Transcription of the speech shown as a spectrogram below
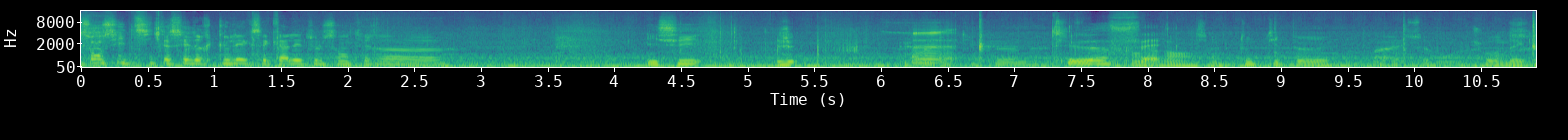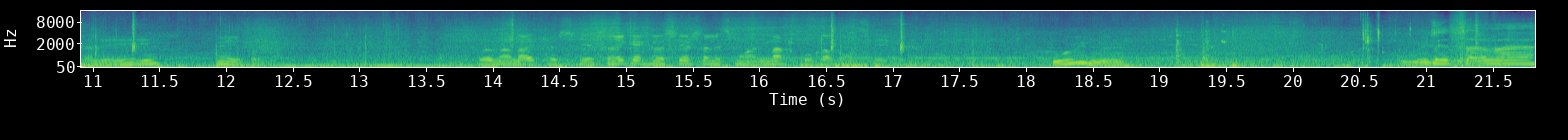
Toute façon, si, si tu essaies de reculer et que c'est calé, tu le sentiras. euh, Ici, Tu le on fais. avance un tout petit peu, Ouais, c'est bon. toujours décalé. Et voilà. Ouais, même avec le siège. C'est vrai qu'avec le siège, ça laisse moins de marge pour avancer. Oui, mais Mais ça va.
